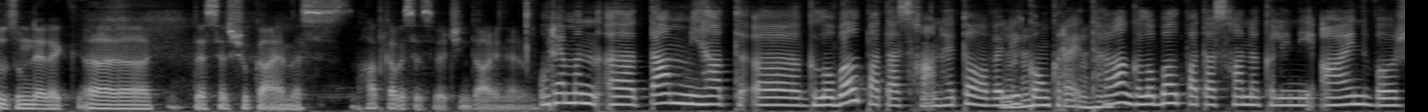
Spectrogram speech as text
լուծումներ եք տեսել շուկայում ես, հատկապես այս վերջին տարիներում։ Ուրեմն տամ մի հատ գլոբալ պատասխան, հետո ավելի կոնկրետ, հա, գլոբալ պատասխանը կլինի լինի այն, որ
